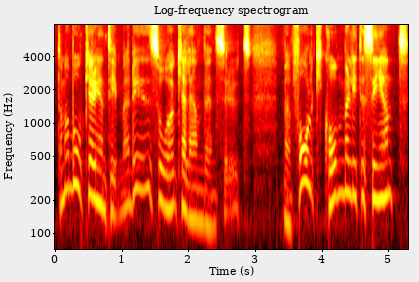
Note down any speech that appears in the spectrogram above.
Utan man bokar i en timme. Det är så kalendern ser ut. Men folk kommer lite sent,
